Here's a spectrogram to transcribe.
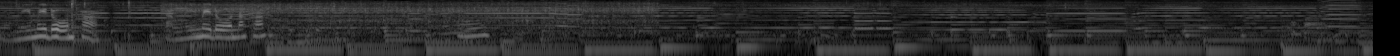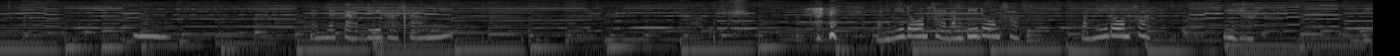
หลังนี้ไม่โดนค่ะหลังนี้ไม่โดนนะคะ รรยากาศดีค่ะเช้านี้ หลังนี้โดนค่ะ หลังนี้โดนค่ะ หลังนี้โดนค่ะ นี่ค่ะนี่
